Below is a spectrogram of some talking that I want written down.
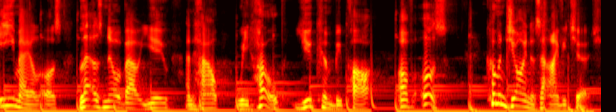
email us, let us know about you and how we hope you can be part of us. Come and join us at Ivy Church.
